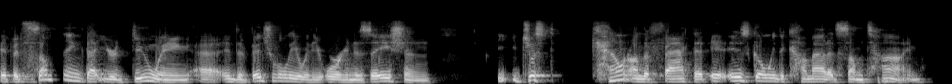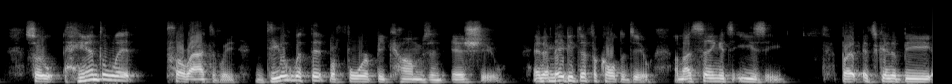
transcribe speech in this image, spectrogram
if it's something that you're doing uh, individually or with your organization, just count on the fact that it is going to come out at some time. So handle it proactively, deal with it before it becomes an issue. And it may be difficult to do. I'm not saying it's easy, but it's going to be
